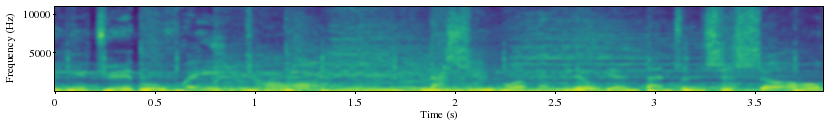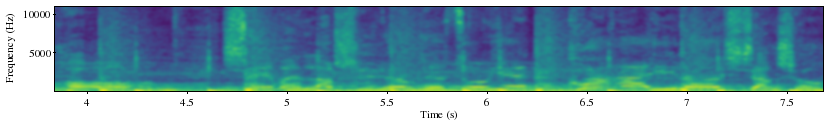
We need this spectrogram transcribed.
也绝不回头。那时我们六点半准时守候，写完老师留的作业，快乐享受，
